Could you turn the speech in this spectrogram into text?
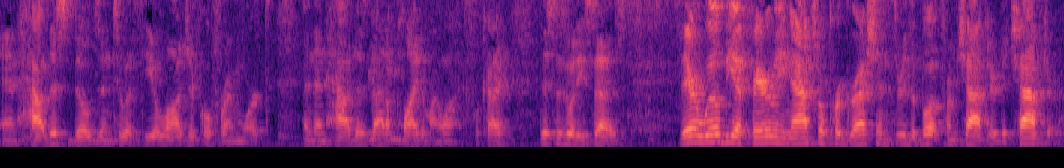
and how this builds into a theological framework, and then how does that apply to my life, okay? This is what he says. There will be a fairly natural progression through the book from chapter to chapter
